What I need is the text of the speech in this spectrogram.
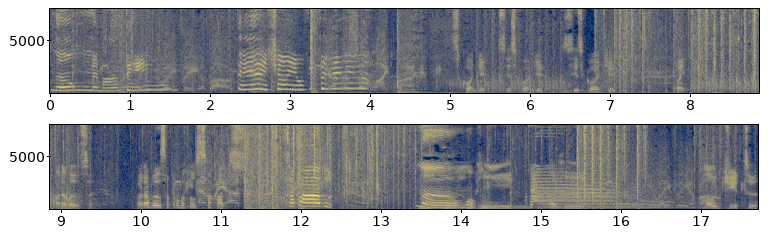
Não me matem. Deixa eu viver. Esconde, se esconde, se esconde. Foi. Agora avança. Agora avança pra matar os sapados. Safado! Não, morri. Morri. Maldito.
